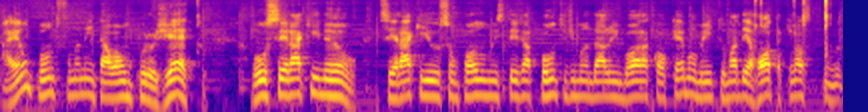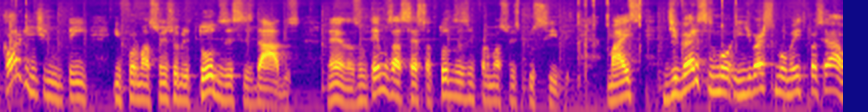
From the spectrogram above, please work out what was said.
Aí é um ponto fundamental a um projeto? Ou será que não? Será que o São Paulo não esteve a ponto de mandá-lo embora a qualquer momento? Uma derrota que nós. Claro que a gente não tem informações sobre todos esses dados, né? Nós não temos acesso a todas as informações possíveis. Mas diversos, em diversos momentos pode ser, ah,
